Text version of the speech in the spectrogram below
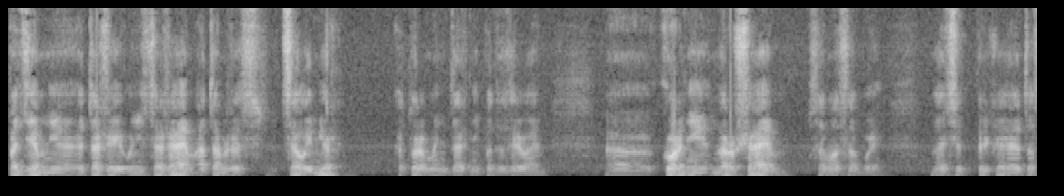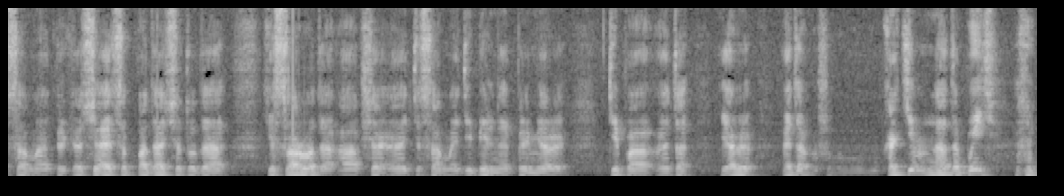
подземные этажи уничтожаем, а там же целый мир, который мы даже не подозреваем. Э, Корни нарушаем, само собой. Значит, это самое, прекращается подача туда кислорода, а вся эти самые дебильные примеры, типа это, я говорю, это каким надо быть,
